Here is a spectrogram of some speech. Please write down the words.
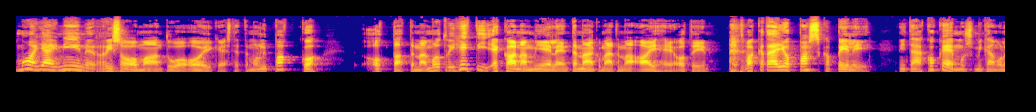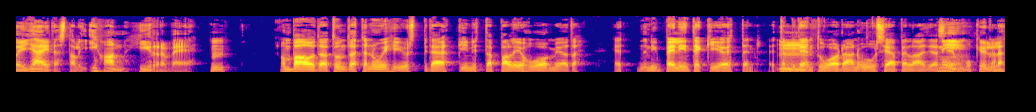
mua jäi niin risomaan tuo oikeasti, että mulla oli pakko ottaa tämä. Mulla tuli heti ekana mieleen tämä, kun mä tämän aiheen otin. Että vaikka tämä ei ole paska peli, niin tämä kokemus, mikä mulle jäi tästä, oli ihan hirveä. Hmm. Onpa outoa. Tuntuu, että nuihin just pitää kiinnittää paljon huomiota. että niin pelin tekijöiden, että mm. miten tuodaan uusia pelaajia niin, siihen mukaan. kyllä.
